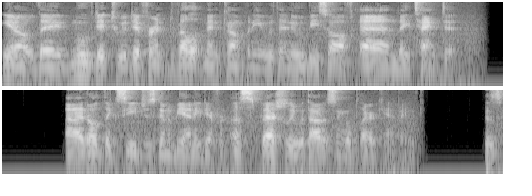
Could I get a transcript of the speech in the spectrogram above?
you know, they moved it to a different development company within Ubisoft and they tanked it. And I don't think Siege is going to be any different, especially without a single player campaign. Because,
